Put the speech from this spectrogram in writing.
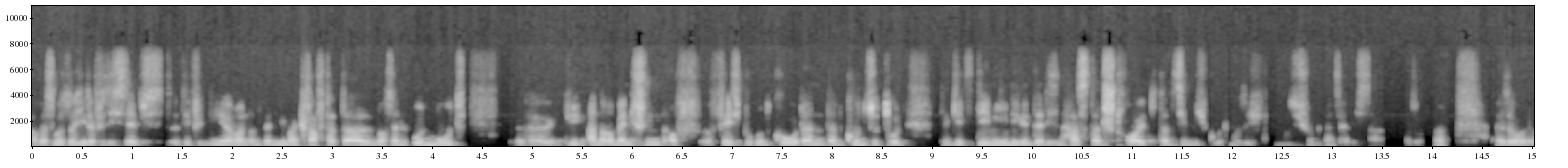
Aber das muss doch jeder für sich selbst definieren. Und wenn jemand Kraft hat, da noch seinen Unmut äh, gegen andere Menschen auf Facebook und Co. dann, dann kundzutun, dann geht es demjenigen, der diesen Hass dann streut, dann ziemlich gut, muss ich, muss ich schon ganz ehrlich sagen. Also, ne? also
